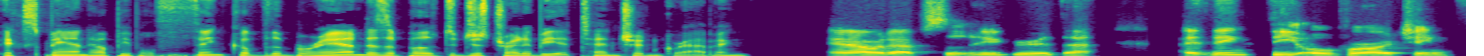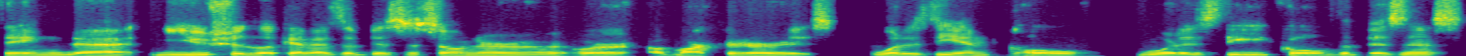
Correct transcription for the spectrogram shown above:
expand how people think of the brand as opposed to just try to be attention grabbing. And I would absolutely agree with that. I think the overarching thing that you should look at as a business owner or, a marketer is what is the end goal? What is the goal of the business?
